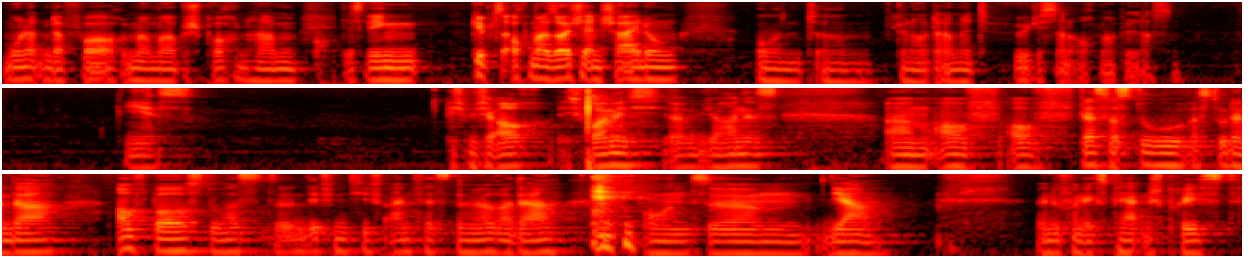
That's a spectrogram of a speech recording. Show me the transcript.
Monaten davor auch immer mal besprochen haben. Deswegen gibt es auch mal solche Entscheidungen und ähm, genau damit würde ich es dann auch mal belassen. Yes. Ich mich auch. Ich freue mich, ähm, Johannes, ähm, auf, auf das, was du, was du dann da aufbaust. Du hast äh, definitiv einen festen Hörer da. und ähm, ja, wenn du von Experten sprichst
